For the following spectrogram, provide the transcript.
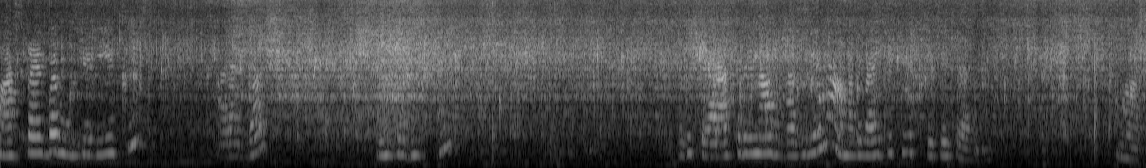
মাছটা একবার উল্টে দিয়েছি, আর একবার উল্টে দিচ্ছি। একটু কড়া করে না ভাজলে না আমাদের বাড়িতে কেউ খেতে চায় না। মাছ।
